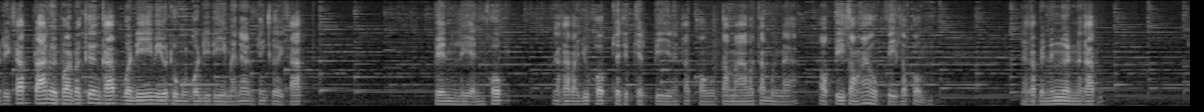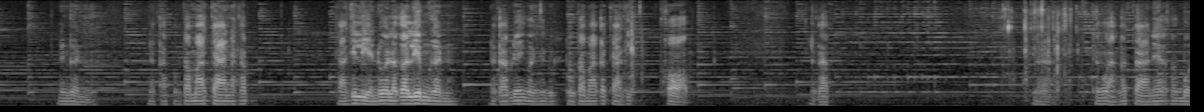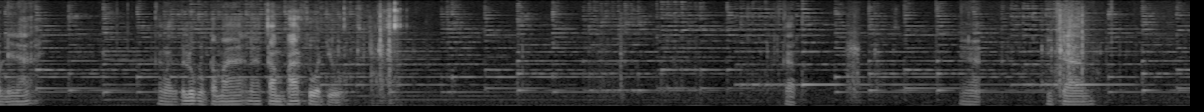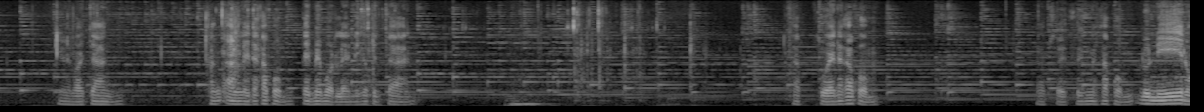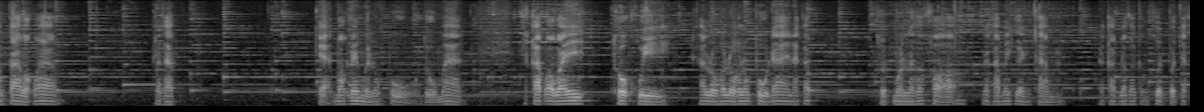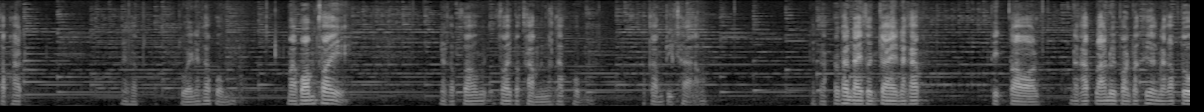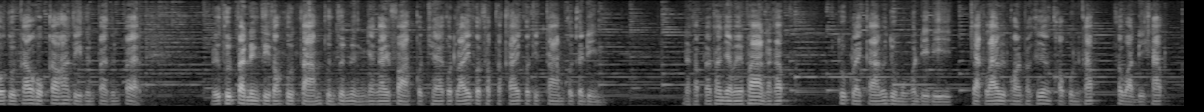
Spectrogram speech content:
วัสดีครับ ร้านอวยพรพระเครื่องครับ วันนี้มีวัตถุมงคลดีๆ มาแนะนำเช่นเคยครับ เป็นเหรียญครบนะครับ อายุครบ 77 ปีนะครับ ของตามาวัดท่ามืองนะออกปี 2564ครับผมนะครับเป็นเนื้อเงินนะครับเนื้อเงินนะครับหลวงตามาจานนะครับจานที่เหรียญด้วยแล้วก็เลี่ยมเงินนะครับเลี่ยมเงินหลวงตามาก็จานที่ขอบนะครับอ่า ข้างหลังก็จานเนี้ยข้างบนนี้นะข้างหลังเป็นรูปหลวงตามานะกำพระสวดอยู่ครับเนี่ยมีจานเนี่ยร้อยจานทั้งอันเลยนะครับผมเต็มไปหมดเลยนี่ก็เป็นจานครับสวยนะครับผม ครับสวยซึ้งนะครับผมรุ่นนี้หลวงตาบอกว่านะครับ แกะบล็อกได้เหมือนหลวงปู่ดูมากนะครับ เอาไว้โทรคุยฮัลโหลฮัลโหลหลวงปู่ได้นะครับสวดมนต์แล้วก็ขอนะครับ ไม่เกินกรรมนะครับ แล้วก็ต้องสวดบทจักรพรรดินะครับ สวยนะครับผมมาพร้อมสร้อยนะครับสร้อยสร้อยประคำนะครับ ผมประคำสีขาวนะครับถ้าท่านใดสนใจนะครับ ติดต่อนะครับร้านโดยพรพระเครื่องนะครับโทร0 9 6 9 5 4 0 8 0 8 หรือ 0 8 1 4 2 0 3 0 0 1 ยังไงฝากกดแชร์กดไลค์กด subscribe กดติดตามกดกระดิ่งนะครับแล้วท่านจะไม่พลาดนะครับ ทุกรายการวัตถุมงคลดีๆ จากร้านโดยพรพระเครื่องขอบคุณครับ สวัสดีครับ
